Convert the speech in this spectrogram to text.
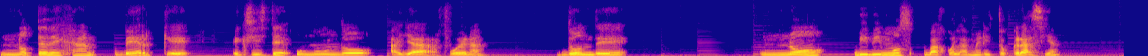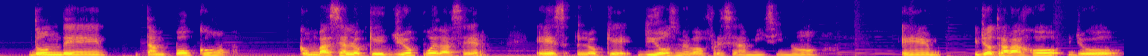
no te dejan ver que existe un mundo allá afuera donde no vivimos bajo la meritocracia, donde tampoco con base a lo que yo puedo hacer es lo que Dios me va a ofrecer a mí, sino Em, yo trabajo, yo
